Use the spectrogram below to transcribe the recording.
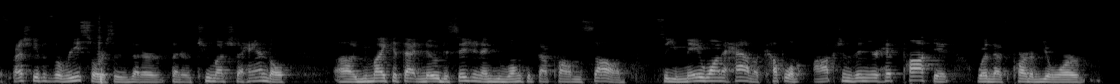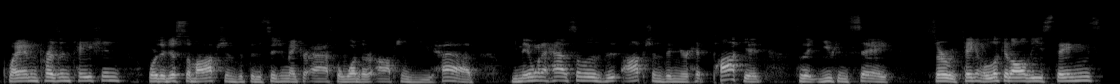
especially if it's the resources that are that are too much to handle, uh, you might get that no decision and you won't get that problem solved. So you may want to have a couple of options in your hip pocket, whether that's part of your plan presentation or they're just some options if the decision maker asks, well, what other options do you have? You may want to have some of those options in your hip pocket so that you can say, sir, we've taken a look at all these things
